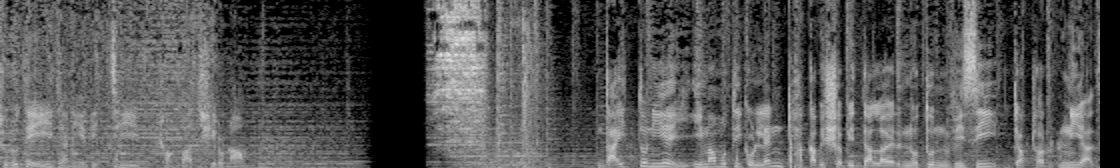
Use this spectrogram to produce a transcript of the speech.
শুরুতেই জানিয়ে দিচ্ছি সংবাদ শিরোনাম। দায়িত্ব নিয়েই ইমামতি করলেন ঢাকা বিশ্ববিদ্যালয়ের নতুন ভিসি ডক্টর নিয়াজ।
